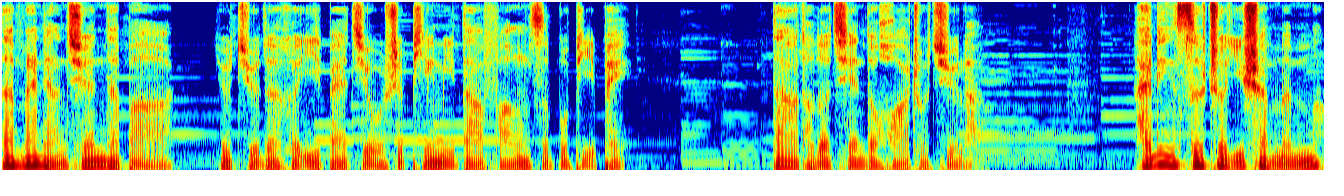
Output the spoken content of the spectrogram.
但买两千的吧，又觉得和一百九十平米大房子不匹配，大头的钱都花出去了，还吝啬这一扇门吗？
